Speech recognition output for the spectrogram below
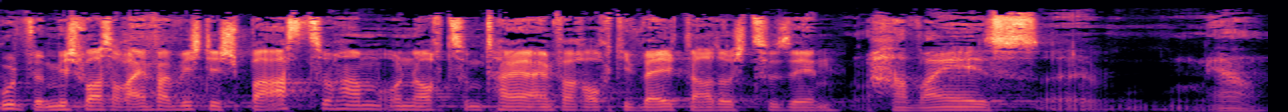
gut, für mich war es auch einfach wichtig, Spaß zu haben und auch zum Teil einfach auch die Welt dadurch zu sehen. Hawaii ist äh, ja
